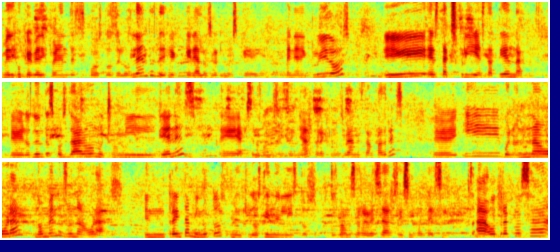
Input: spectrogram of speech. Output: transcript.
me dijo que había diferentes costos de los lentes, le dije que quería los, los que venían incluidos y es tax free esta tienda. Eh, los lentes costaron 8 mil yenes, eh, ahí se los vamos a enseñar para que los vean, están padres. Eh, y bueno, en una hora, no menos de una hora, en 30 minutos me los tienen listos. Entonces vamos a regresar 6.55. Ah, otra cosa,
